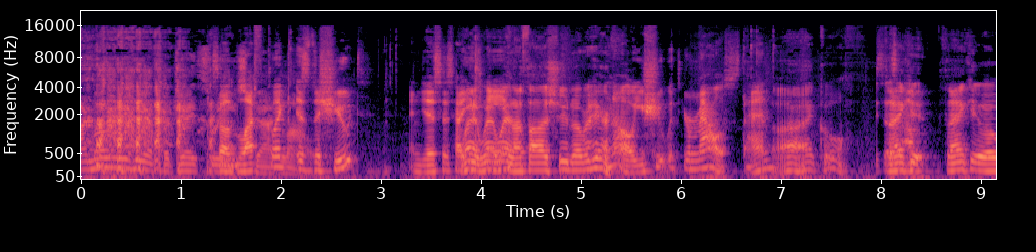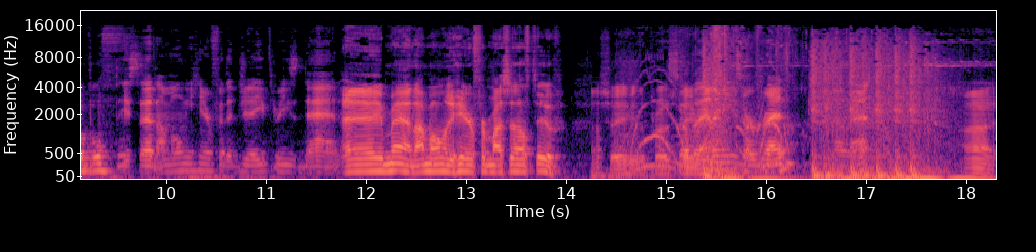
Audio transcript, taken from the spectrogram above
I'm only here for J3's So left click is the shoot, and this is how Wait, you wait, aim. wait. I thought I shoot over here. No, you shoot with your mouse, Dan. All right, cool. Says, Thank you. Thank you, Opal. They said I'm only here for the J3's dad. Amen. I'm only here for myself, too. I'll show you the pro So the enemies are red. You know that. All right.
